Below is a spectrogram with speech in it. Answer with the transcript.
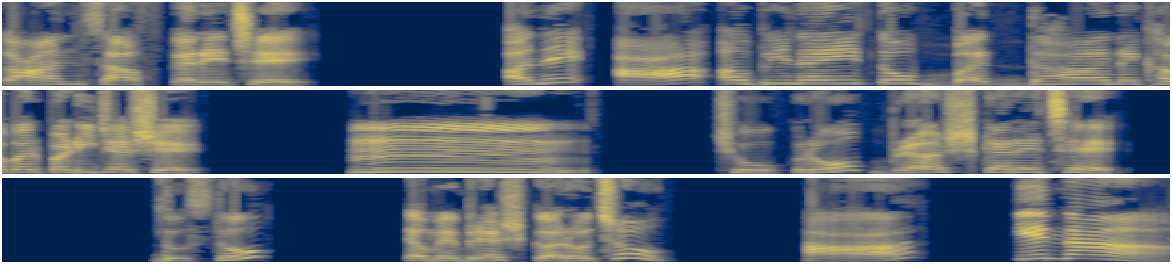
કાન સાફ કરે છે. અને આ અભિનય તો બધાને ખબર પડી જશે. હમ, છોકરો બ્રશ કરે છે. દોસ્તો, તમે બ્રશ કરો છો? હા કે ના?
